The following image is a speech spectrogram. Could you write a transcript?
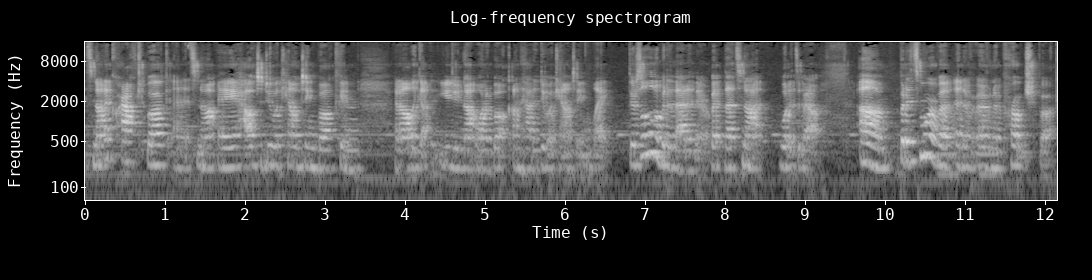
it's not a craft book and it's not a how to do accounting book and and all the you do not want a book on how to do accounting. Like there's a little bit of that in there, but that's not what it's about. Um, but it's more of, a, an, an approach book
